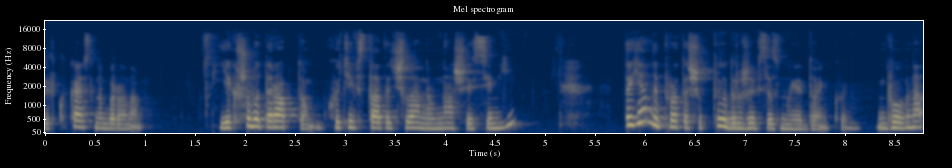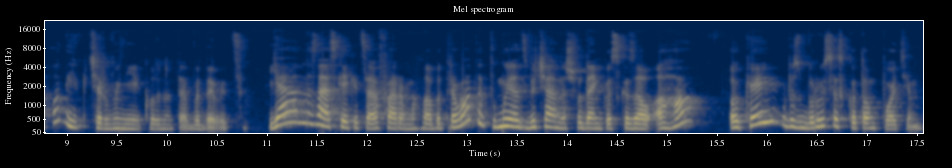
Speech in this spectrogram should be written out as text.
відкликаюся на барона. Якщо би ти раптом хотів стати членом нашої сім'ї, то я не проти, щоб ти одружився з моєю донькою, бо вона он як червоніє, коли на тебе дивиться. Я не знаю, скільки ця афера могла би тривати, тому я, звичайно, швиденько сказав: ага, окей, розберуся з котом потім.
